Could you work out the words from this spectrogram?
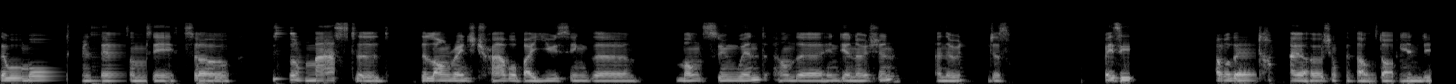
there were more experienced sailors on sea, so we sort of mastered the long range travel by using the monsoon wind on the Indian Ocean, and they would just basically travel the entire ocean without stopping in India,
